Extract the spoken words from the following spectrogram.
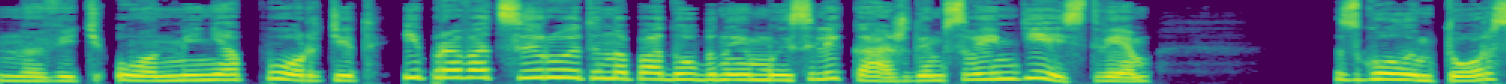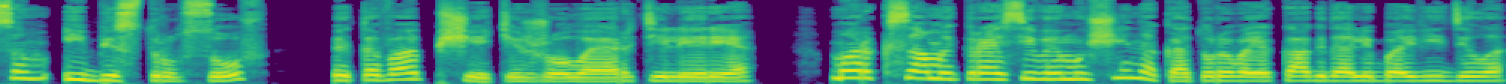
Но ведь он меня портит и провоцирует на подобные мысли каждым своим действием. С голым торсом и без трусов — это вообще тяжелая артиллерия. Марк самый красивый мужчина, которого я когда-либо видела.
